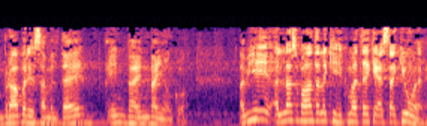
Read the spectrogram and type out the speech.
برابر حصہ ملتا ہے ان بھائیوں کو۔ اب یہ اللہ سبحانہ تعالیٰ کی حکمت ہے کہ ایسا کیوں ہے؟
